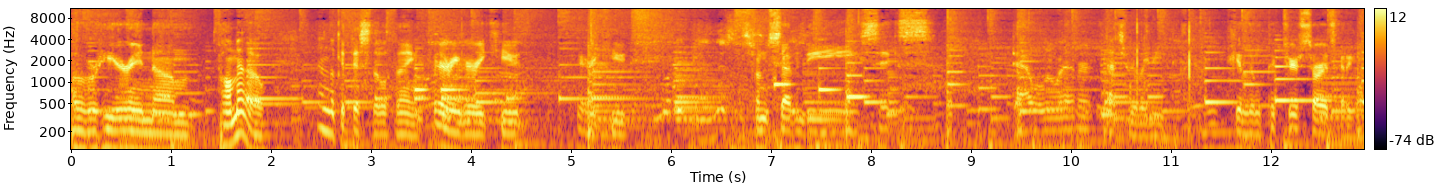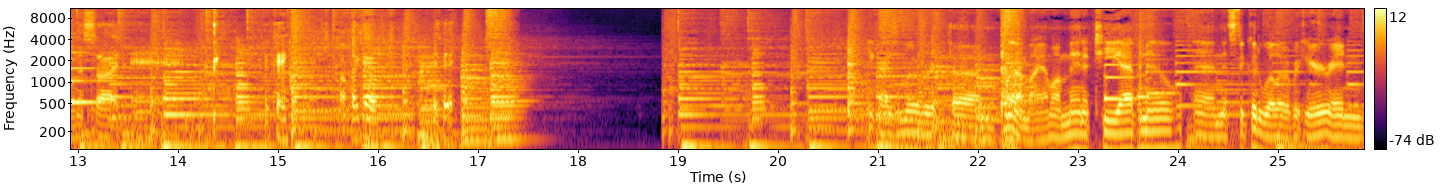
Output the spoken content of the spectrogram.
over here in um, Palmetto. And look at this little thing. Very, very cute. Very cute. It's from 76 Dowell or whatever. That's really neat. Get a little picture. Sorry, it's gotta go on the side. And okay, off I go. um, where am I? I'm on Manatee Avenue, and it's the Goodwill over here, and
